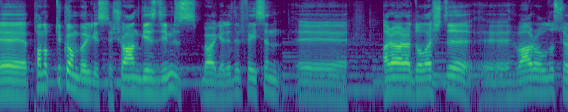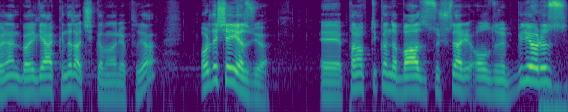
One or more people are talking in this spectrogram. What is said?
Ee, Panopticon bölgesi şu an gezdiğimiz bölge Leatherface'in e, ara ara dolaştığı, e, var olduğu söylenen bölge hakkında da açıklamalar yapılıyor. Orada şey yazıyor. E, Panopticon'da bazı suçlar olduğunu biliyoruz.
